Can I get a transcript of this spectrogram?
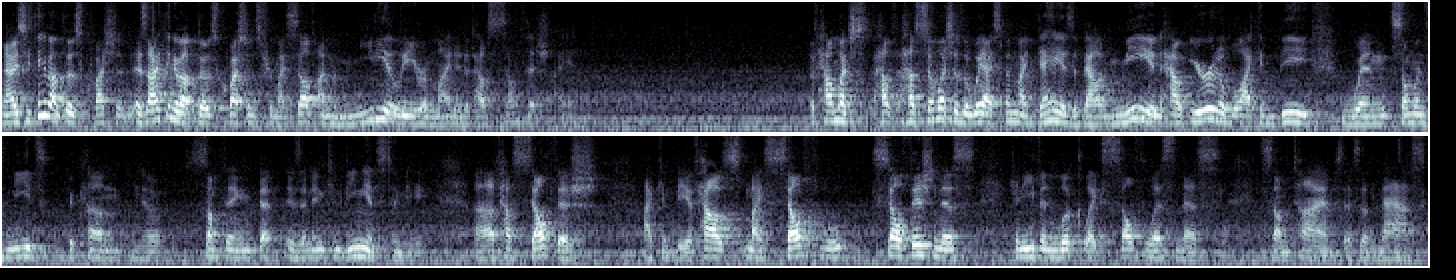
now, as you think about those questions, as I think about those questions for myself, I'm immediately reminded of how selfish I am of how much how, how so much of the way I spend my day is about me and how irritable I can be when someone's needs become you know something that is an inconvenience to me uh, of how selfish I can be of how my self selfishness can even look like selflessness sometimes as a mask.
